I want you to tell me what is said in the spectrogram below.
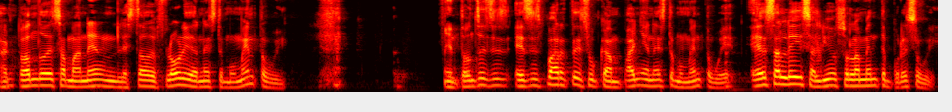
actuando de esa manera en el estado de Florida en este momento, güey. Entonces, es- esa es parte de su campaña en este momento, güey. Esa ley salió solamente por eso, güey.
